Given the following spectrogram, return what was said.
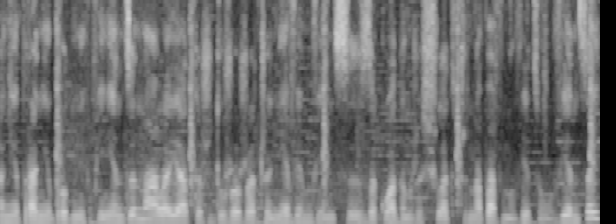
A nie pranie brudnych pieniędzy, no ale ja też dużo rzeczy nie wiem, więc zakładam, że śledczy na pewno wiedzą więcej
